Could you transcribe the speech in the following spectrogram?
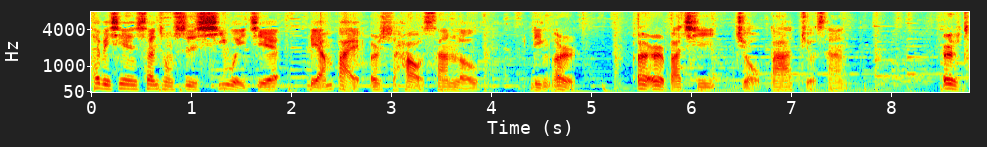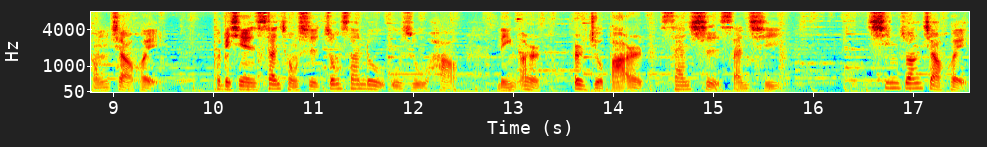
台北县三重市西尾街两百二十号三楼零二二二八七九八九三，二重教会，台北县三重市中山路五十五号零二二九八二三四三七。新庄教会，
